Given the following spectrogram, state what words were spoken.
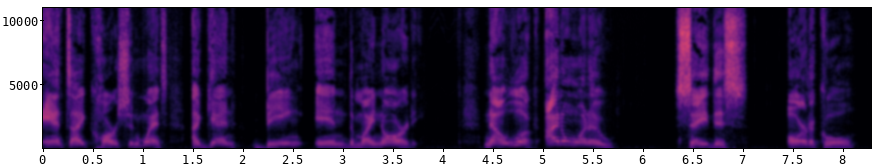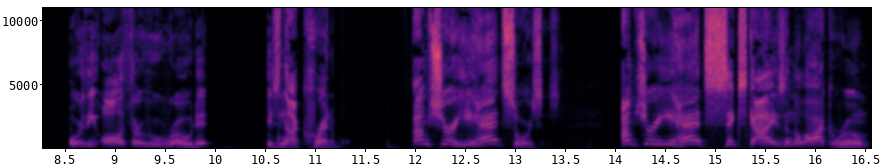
anti Carson Wentz. Again, being in the minority. Now, look, I don't want to say this article or the author who wrote it is not credible. I'm sure he had sources. I'm sure he had six guys in the locker room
